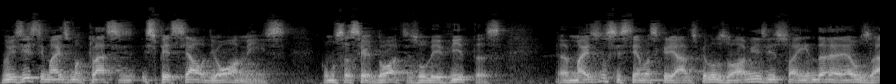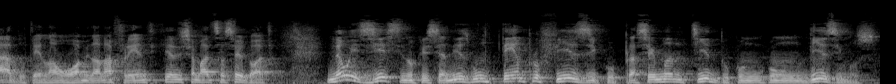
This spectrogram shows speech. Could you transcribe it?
Não existe mais uma classe especial de homens, como sacerdotes ou levitas, eh, mas nos sistemas criados pelos homens isso ainda é usado. Tem lá um homem lá na frente que é chamado de sacerdote. Não existe no cristianismo um templo físico para ser mantido com, com dízimos.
